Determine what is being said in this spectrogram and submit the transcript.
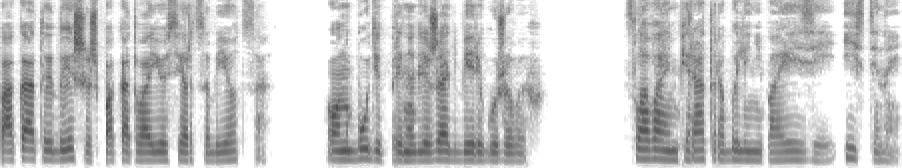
Пока ты дышишь, пока твое сердце бьется, он будет принадлежать берегу живых». Слова императора были не поэзией, истиной,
